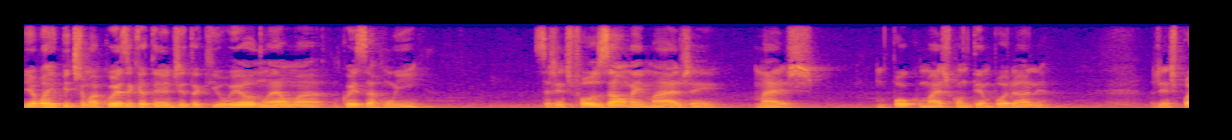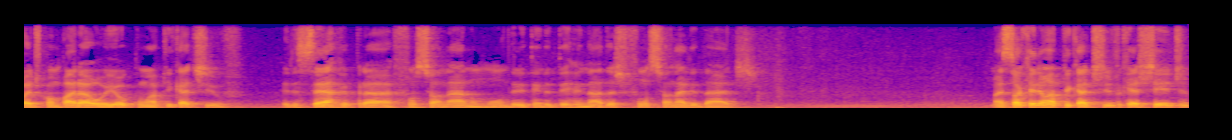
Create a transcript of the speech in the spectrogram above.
E eu vou repetir uma coisa que eu tenho dito aqui: o eu não é uma coisa ruim. Se a gente for usar uma imagem mais um pouco mais contemporânea, a gente pode comparar o eu com um aplicativo. Ele serve para funcionar no mundo, ele tem determinadas funcionalidades. Mas só que ele é um aplicativo que é cheio de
